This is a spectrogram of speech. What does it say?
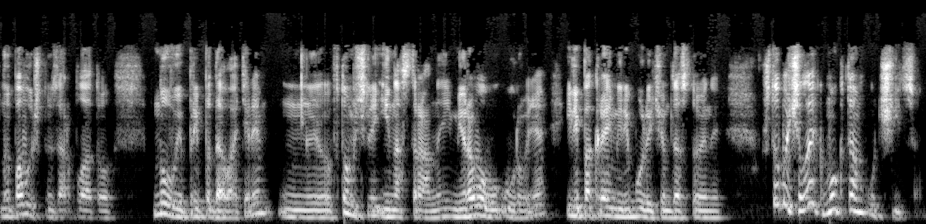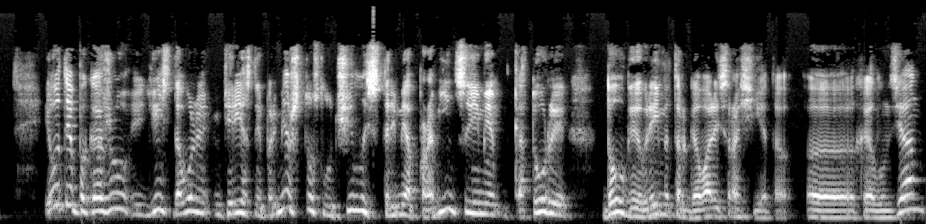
на повышенную зарплату новые преподаватели, в том числе иностранные, мирового уровня, или, по крайней мере, более чем достойные, чтобы человек мог там учиться. И вот я покажу, есть довольно интересный пример, что случилось с тремя провинциями, которые долгое время торговались с Россией. Это э, Хэлунцзян,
